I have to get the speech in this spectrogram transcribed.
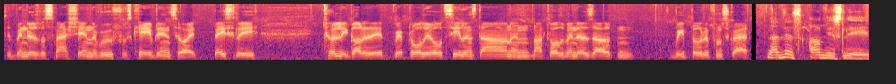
the windows were smashed in, the roof was caved in, so I basically totally gutted it, ripped all the old ceilings down and knocked all the windows out and rebuilt it from scratch. Now this obviously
